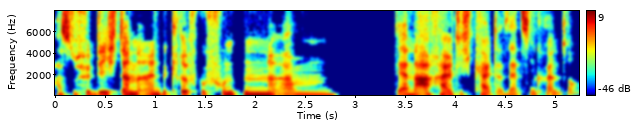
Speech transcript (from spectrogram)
Hast du für dich dann einen Begriff gefunden, ähm, der Nachhaltigkeit ersetzen könnte?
